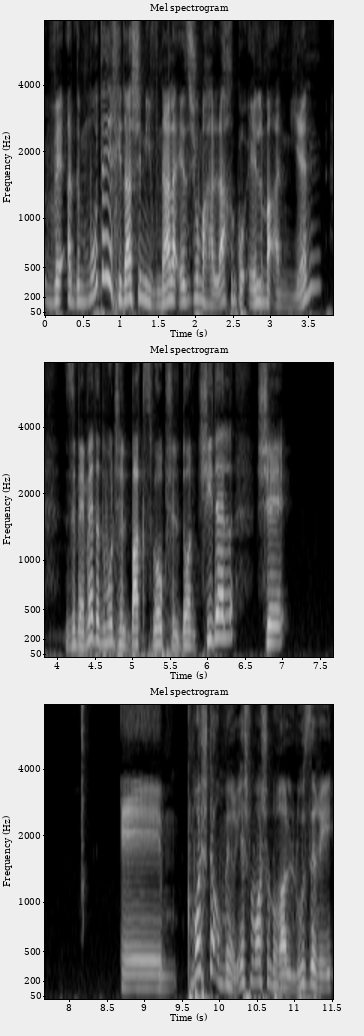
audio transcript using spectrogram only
והדמות היחידה שנבנה לה איזשהו מהלך גואל מעניין, זה באמת הדמות של בק סוופ של דון צ'ידל, ש... אה, כמו שאתה אומר, יש פה משהו נורא לוזרי,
